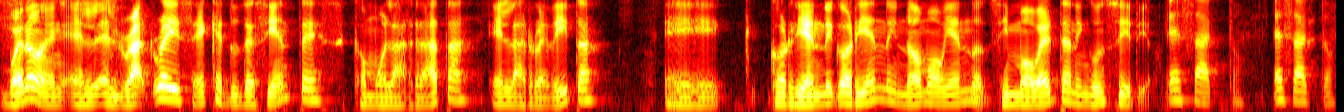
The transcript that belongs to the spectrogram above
Bueno, en el, el rat race es que tú te sientes como la rata en la ruedita, eh, corriendo y corriendo y no moviendo, sin moverte a ningún sitio. Exacto, exacto.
